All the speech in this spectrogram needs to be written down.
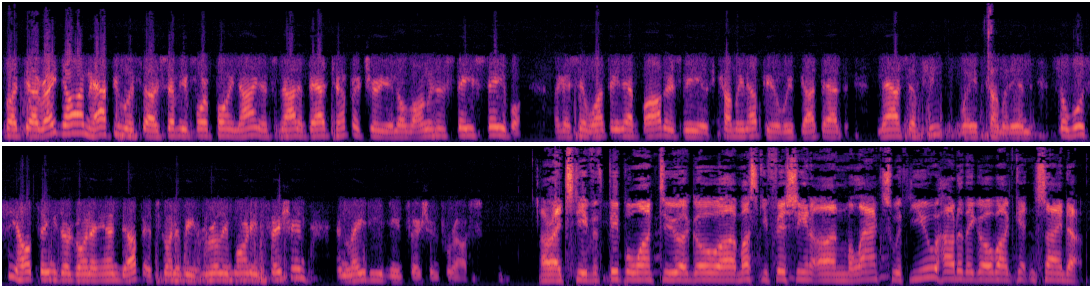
But uh, right now, I'm happy with uh, 74.9. It's not a bad temperature, you know, as long as it stays stable. Like I said, one thing that bothers me is coming up here. We've got that massive heat wave coming in, so we'll see how things are going to end up. It's going to be early morning fishing and late evening fishing for us. All right, Steve. If people want to uh, go uh, muskie fishing on Mille Lacs with you, how do they go about getting signed up?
